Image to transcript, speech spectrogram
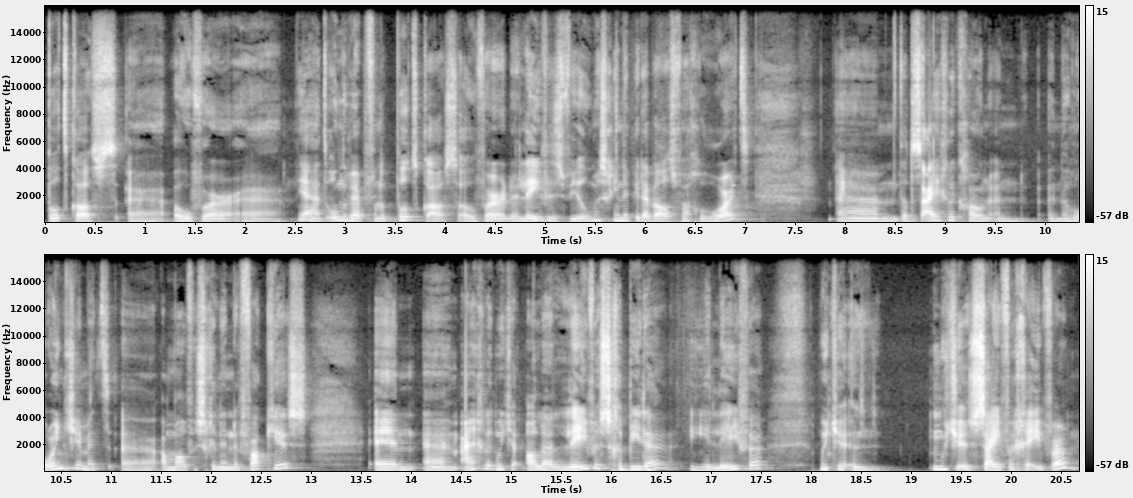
podcast uh, over uh, ja, het onderwerp van de podcast, over de levenswiel. Misschien heb je daar wel eens van gehoord. Um, dat is eigenlijk gewoon een, een rondje met uh, allemaal verschillende vakjes. En um, eigenlijk moet je alle levensgebieden in je leven moet je een, moet je een cijfer geven.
